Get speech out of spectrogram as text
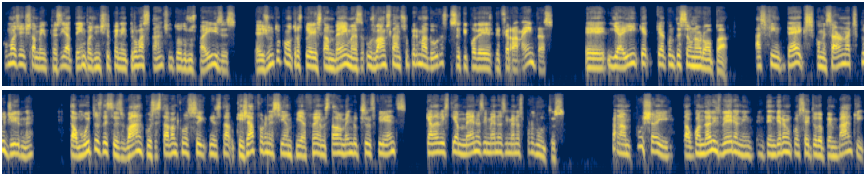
Como a gente também fazia tempo, a gente se penetrou bastante em todos os países, é, junto com outros players também, mas os bancos estão super maduros com esse tipo de, de ferramentas. É, e aí, o que, que aconteceu na Europa? As fintechs começaram a explodir, né? Então, muitos desses bancos estavam que já forneciam PFM, estavam vendo que seus clientes cada vez tinham menos e menos e menos produtos falaram, puxa aí. Então, quando eles viram, entenderam o conceito do Open Banking,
